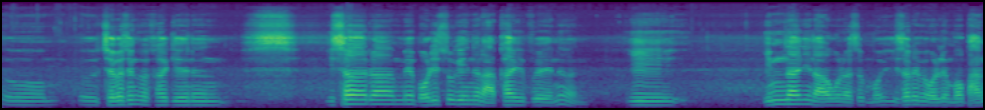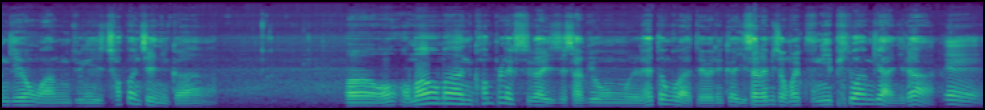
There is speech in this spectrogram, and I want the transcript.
어, 어, 제가 생각하기에는 이 사람의 머릿속에 있는 아카이브에는 이 임난이 나오고 나서 뭐 이 사람이 원래 뭐 반기영 왕 중에 첫 번째니까 어, 어, 어마어마한 컴플렉스가 이제 작용을 했던 것 같아요. 그러니까 이 사람이 정말 궁이 필요한 게 아니라 네.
